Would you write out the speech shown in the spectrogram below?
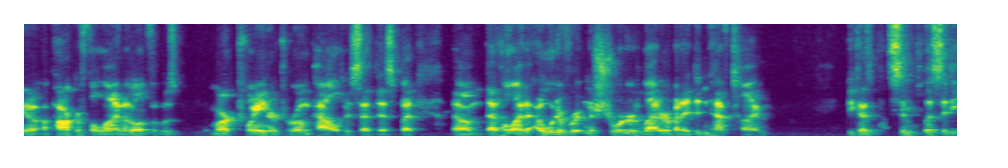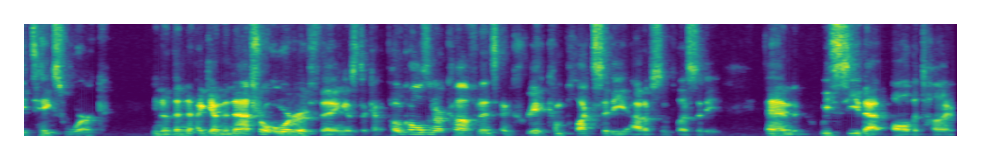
you know, apocryphal line. I don't know if it was Mark Twain or Jerome Powell who said this, but um, that whole line. I would have written a shorter letter, but I didn't have time because simplicity takes work. You know, then again, the natural order of thing is to kind of poke holes in our confidence and create complexity out of simplicity, and we see that all the time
